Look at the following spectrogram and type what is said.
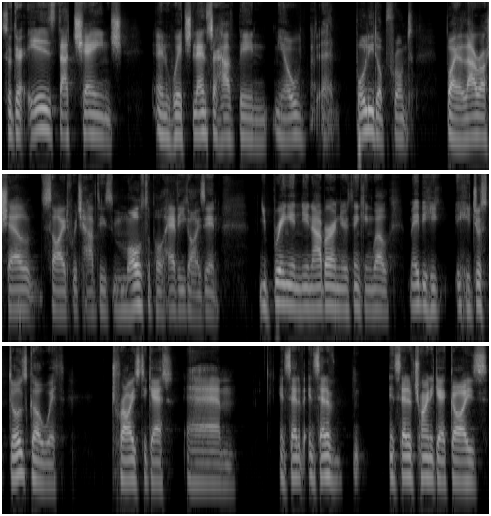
So there is that change in which Leinster have been, you know, uh, bullied up front by a La Rochelle side which have these multiple heavy guys in. You bring in Nienaber and you're thinking, well, maybe he he just does go with tries to get um instead of instead of instead of trying to get guys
